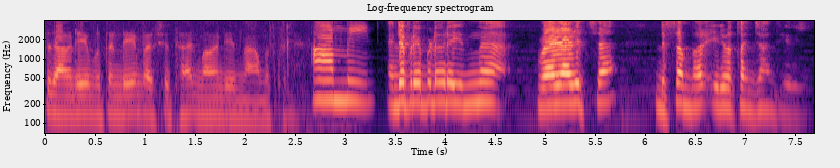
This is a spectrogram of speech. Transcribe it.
പിതാവിന്റെയും പുത്രന്റെയും പരിശുദ്ധാത്മാവിന്റെയും നാമത്തിൽ. എന്റെ പ്രിയപ്പെട്ടവരെ ഇന്ന് വ്യാഴാഴ്ച ഡിസംബർ ഇരുപത്തഞ്ചാം തീയതി.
